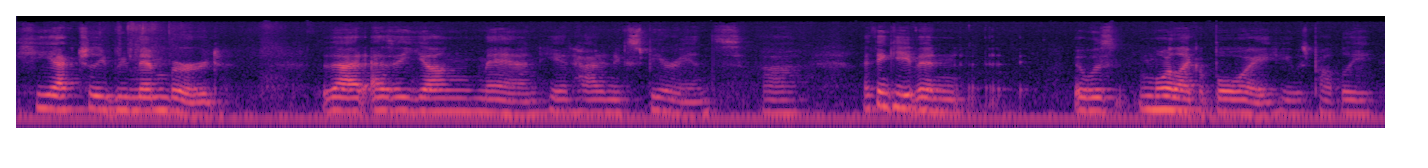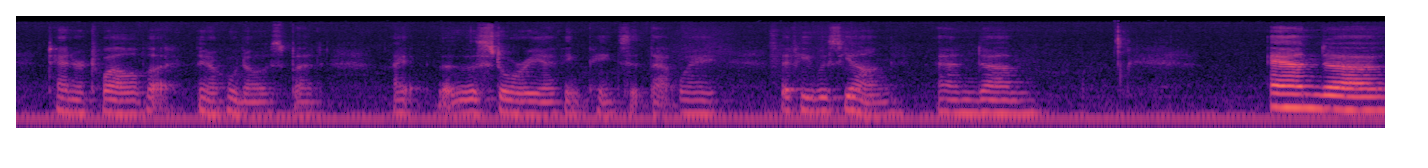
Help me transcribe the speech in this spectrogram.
he actually remembered that as a young man he had had an experience. Uh, I think even it was more like a boy. He was probably ten or twelve. But, you know, who knows? But I, the, the, story I think paints it that way, that he was young and um, and uh,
